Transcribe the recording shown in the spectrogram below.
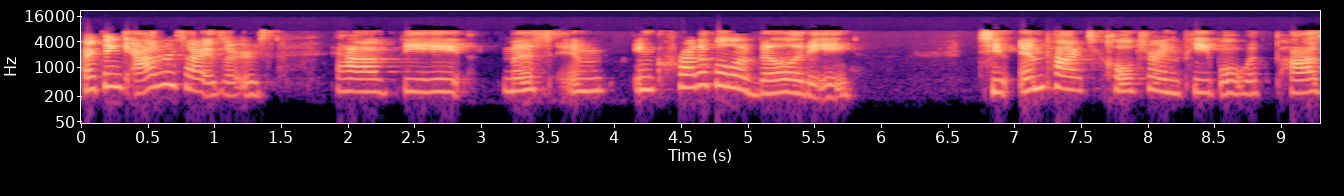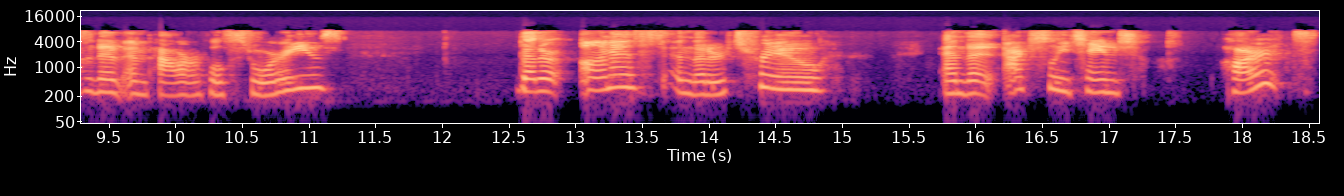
I think advertisers have the most Im- incredible ability to impact culture and people with positive and powerful stories that are honest and that are true and that actually change hearts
